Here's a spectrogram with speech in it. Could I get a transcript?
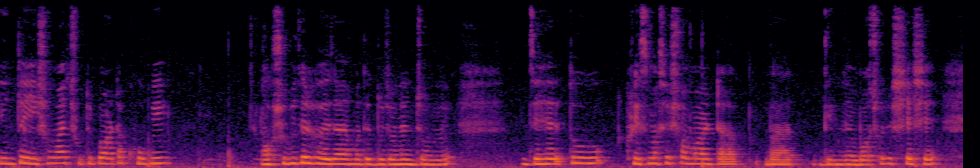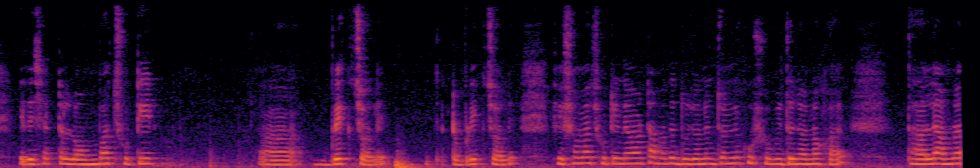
কিন্তু এই সময় ছুটি পাওয়াটা খুবই অসুবিধের হয়ে যায় আমাদের দুজনের জন্য। যেহেতু ক্রিসমাসের সময়টা বা দিন বছরের শেষে এদেশে একটা লম্বা ছুটির ব্রেক চলে। একটা ব্রেক চলে। সে সময় ছুটি নেওয়াটা আমাদের দুজনের জন্য খুব সুবিধাজনক হয়। তাহলে আমরা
